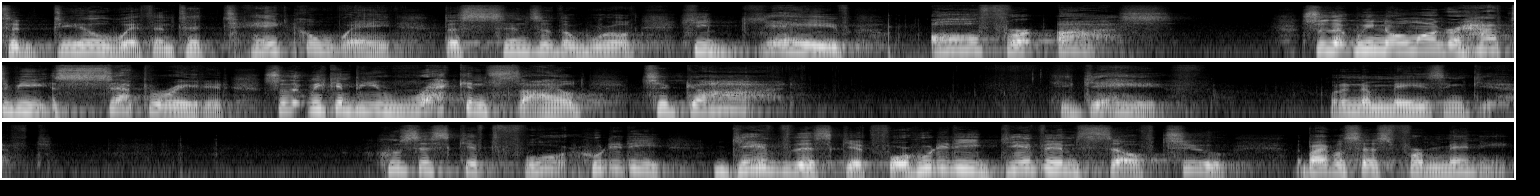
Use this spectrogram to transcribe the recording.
to deal with and to take away the sins of the world. He gave all for us so that we no longer have to be separated, so that we can be reconciled to God. He gave. What an amazing gift. Who's this gift for? Who did he give this gift for? Who did he give himself to? The Bible says for many,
